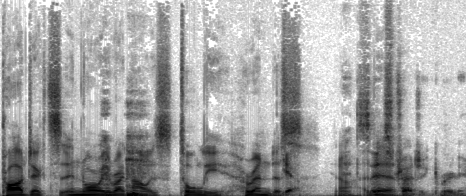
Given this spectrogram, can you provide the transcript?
projects in Norway right now is totally horrendous. Yeah. You know, it's, it's tragic, really.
